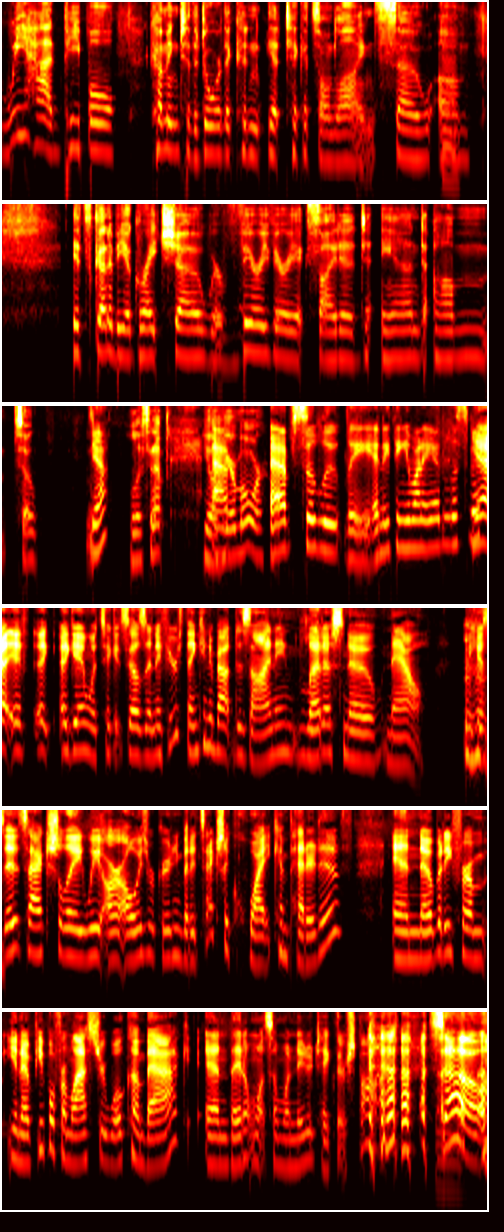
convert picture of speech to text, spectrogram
We had people coming to the door that couldn't get tickets online. So Hmm. um, it's going to be a great show. We're very, very excited. And um, so Yeah. listen up. You'll Ab- hear more. Absolutely. Anything you want to add, Elizabeth? Yeah, if again with ticket sales, and if you're thinking about designing, let us know now because Mm-hmm. it's actually we are always recruiting, but it's actually quite competitive. And nobody from you know people from last year will come back, and they don't want someone new to take their spot. so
